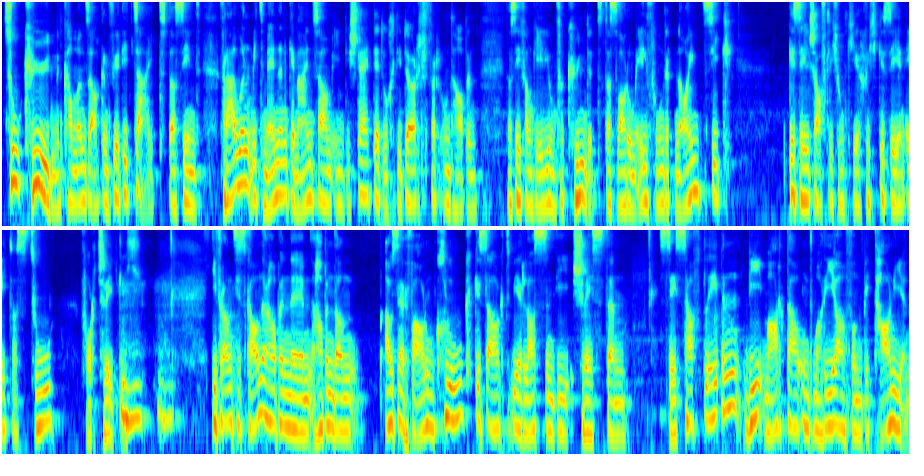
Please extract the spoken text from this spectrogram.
zu kühn, kann man sagen, für die Zeit. Da sind Frauen mit Männern gemeinsam in die Städte, durch die Dörfer und haben das Evangelium verkündet. Das war um 1190 gesellschaftlich und kirchlich gesehen etwas zu fortschrittlich. Mhm. Mhm. Die Franziskaner haben, äh, haben dann aus Erfahrung klug gesagt, wir lassen die Schwestern sesshaft leben, wie Martha und Maria von Bethanien.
